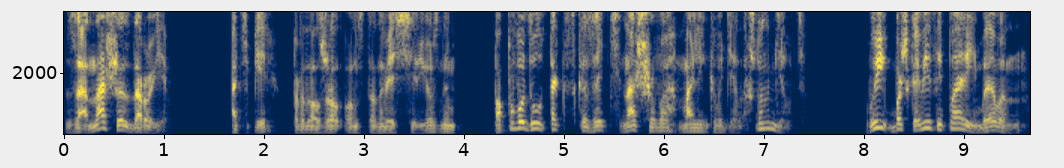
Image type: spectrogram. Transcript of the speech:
За наше здоровье! А теперь, — продолжал он, становясь серьезным, — по поводу, так сказать, нашего маленького дела. Что нам делать? Вы башковитый парень, Беван,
